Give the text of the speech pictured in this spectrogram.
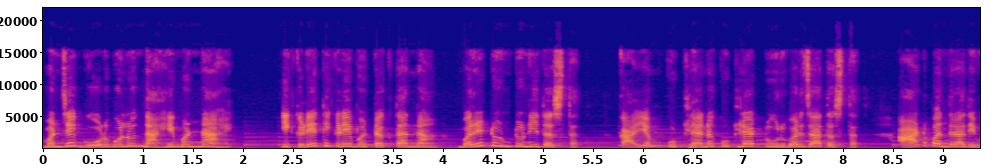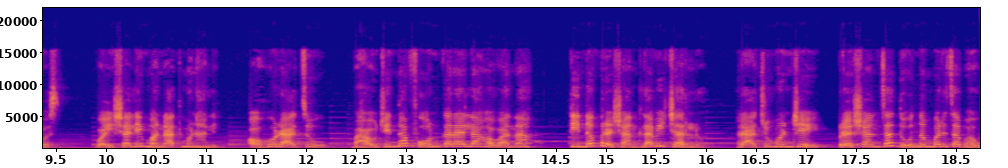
म्हणजे गोड बोलून नाही म्हणणं आहे. इकडे तिकडे भटकताना बरे टुणटुणीत असतात. कायम कुठल्या ना कुठल्या टूरवर जात असतात. आठ पंधरा दिवस. वैशाली मनात म्हणाली अहो राजू भाऊजींना फोन करायला हवा ना? तिनं प्रशांतला विचारलं. राजू म्हणजे प्रशांतचा दोन नंबरचा भाऊ.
